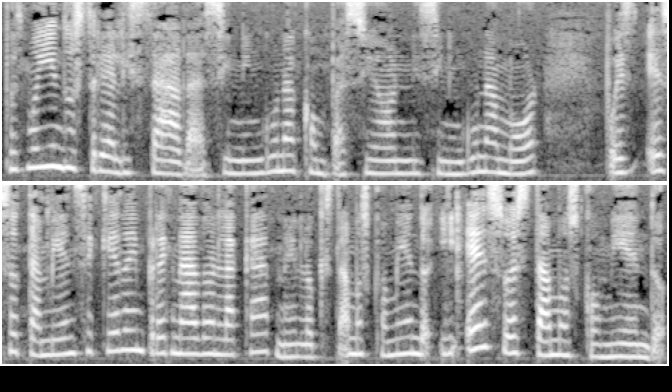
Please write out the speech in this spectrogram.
pues muy industrializada, sin ninguna compasión ni sin ningún amor, pues eso también se queda impregnado en la carne, en lo que estamos comiendo, y eso estamos comiendo,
